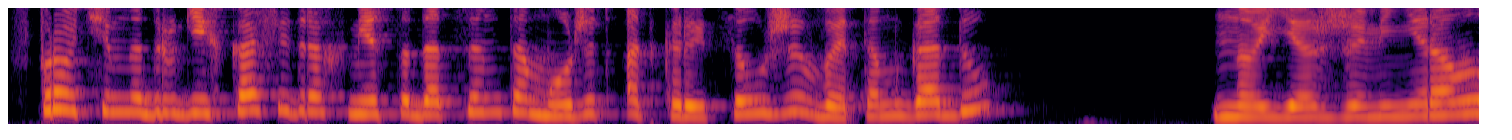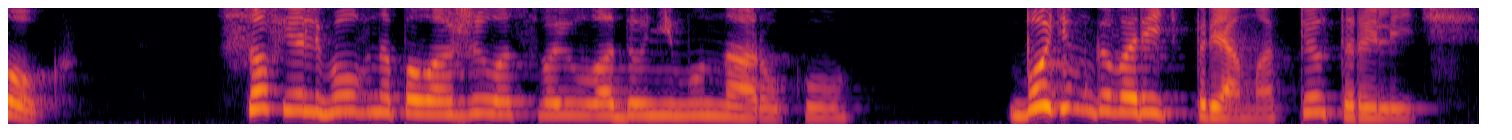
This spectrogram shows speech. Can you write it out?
Впрочем, на других кафедрах место доцента может открыться уже в этом году. Но я же минералог. Софья Львовна положила свою ладонь ему на руку. Будем говорить прямо, Петр Ильич.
